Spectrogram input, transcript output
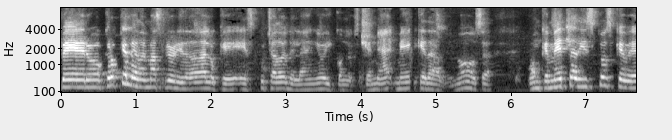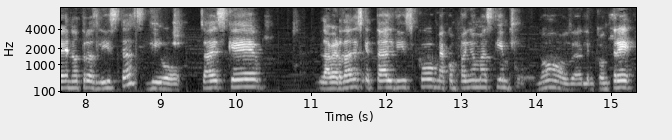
pero creo que le doy más prioridad a lo que he escuchado en el año y con los que me, he quedado, ¿no? O sea, aunque meta discos que ve en otras listas, digo, ¿sabes qué? La verdad es que tal disco me acompañó más tiempo, ¿no? O sea, le encontré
